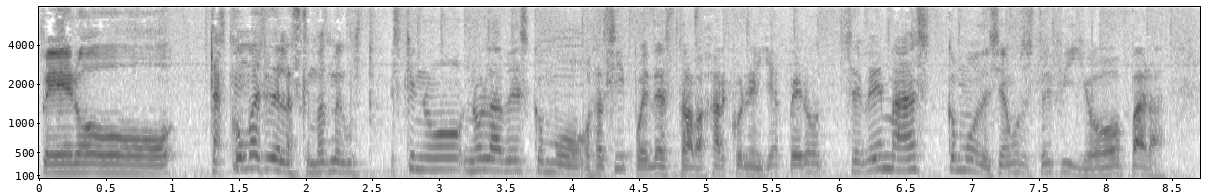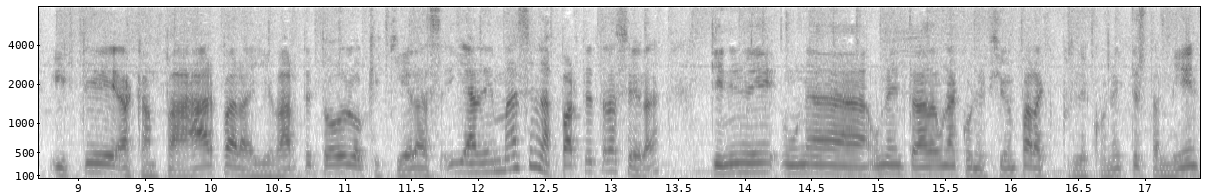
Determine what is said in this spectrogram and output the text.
Pero Tacoma es de las que más me gusta. Es que no, no la ves como, o sea, sí puedes trabajar con ella, pero se ve más, como decíamos Steph y yo, para irte a acampar, para llevarte todo lo que quieras. Y además en la parte trasera tiene una, una entrada, una conexión para que pues, le conectes también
